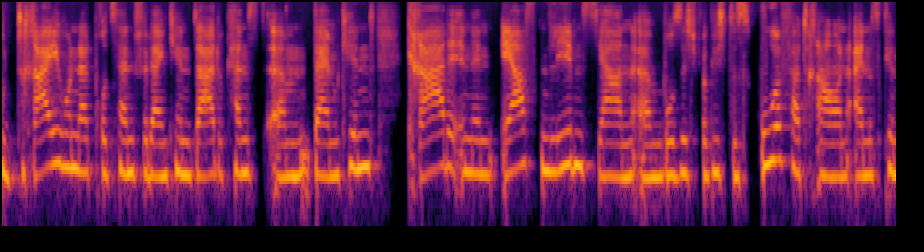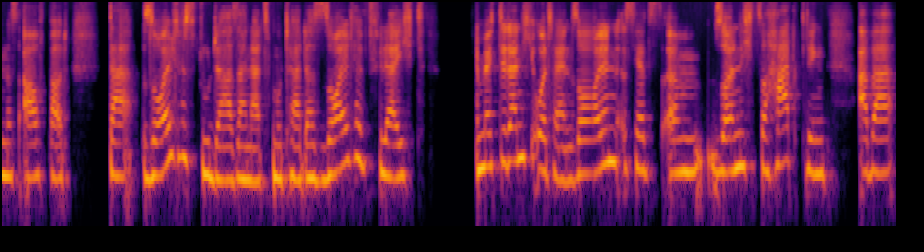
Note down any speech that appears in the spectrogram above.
zu 300 Prozent für dein Kind da. Du kannst ähm, deinem Kind gerade in den ersten Lebensjahren, ähm, wo sich wirklich das Urvertrauen eines Kindes aufbaut, da solltest du da sein als Mutter. Das sollte vielleicht ich möchte da nicht urteilen. Sollen ist jetzt, ähm, soll nicht so hart klingen, aber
